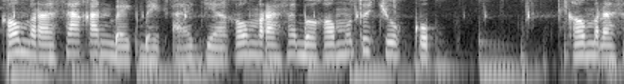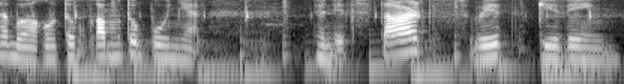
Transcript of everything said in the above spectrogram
kamu merasa akan baik-baik aja. Kamu merasa bahwa kamu tuh cukup. Kamu merasa bahwa tuh kamu tuh punya. Dan it starts with giving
